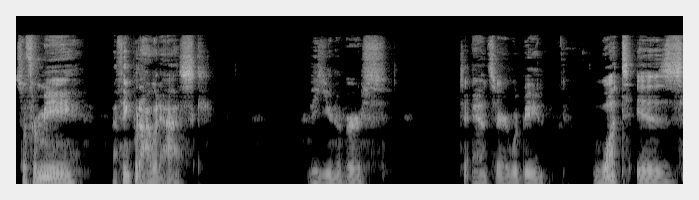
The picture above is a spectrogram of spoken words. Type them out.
So for me, I think what I would ask the universe to answer would be what is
